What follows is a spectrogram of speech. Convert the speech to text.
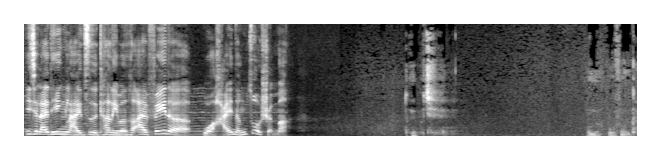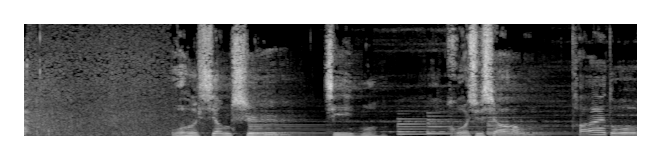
一起来听来自阚丽文和艾菲的《我还能做什么》。对不起，我们不分开。我像是寂寞，或许想太多，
